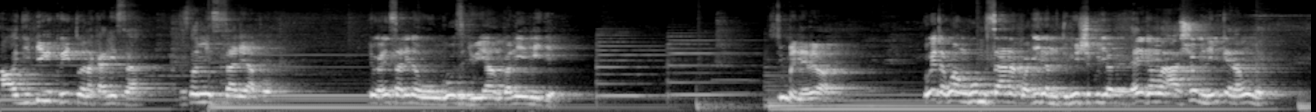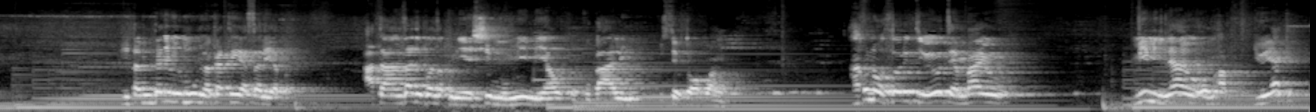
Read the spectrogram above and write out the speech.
hawajibiki kuitwa na kanisa. Sasa mimi sisali hapo. Hiyo kanisa lina uongozi juu yangu kwa nini nije? Sijui umenielewa? Kwa hiyo itakuwa ngumu sana kwa ajili ya mtumishi kuja yaani kama ashum ni mke na mume. Mtamtaji huyo mume wakati yeye asali hapa? Ataanzaje kwanza kuniheshimu mimi au kukubali usiotoka kwangu? Hakuna authority yoyote ambayo mimi ninayo juu yake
